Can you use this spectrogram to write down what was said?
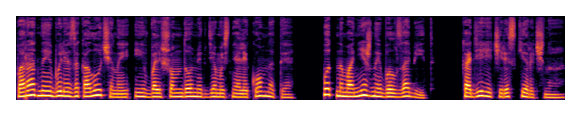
Парадные были заколочены, и в большом доме, где мы сняли комнаты, ход на Манежный был забит. Ходили через Кирочную.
